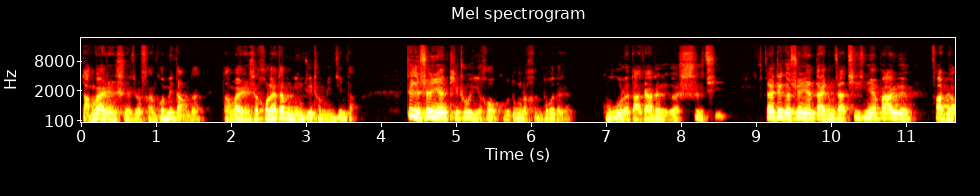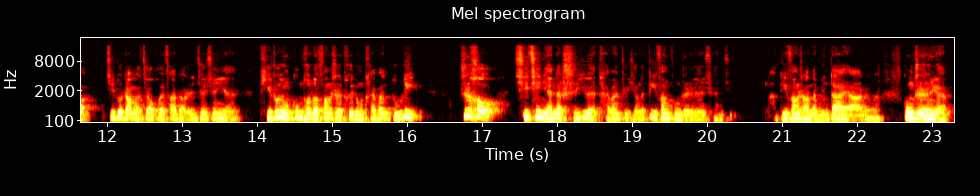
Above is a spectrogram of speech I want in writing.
党外人士，就是反国民党的党外人士，后来他们凝聚成民进党。这个宣言提出以后，鼓动了很多的人，鼓舞了大家的这个士气。在这个宣言带动下，七七年八月发表基督长老教会发表人权宣言，提出用公投的方式推动台湾独立。之后，七七年的十一月，台湾举行了地方公职人员选举，地方上的民代呀，这个公职人员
